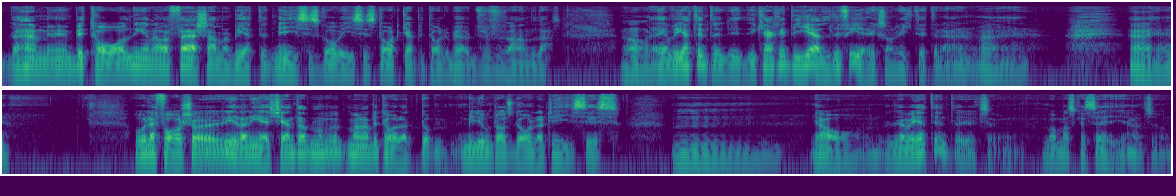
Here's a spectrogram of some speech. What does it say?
det här med betalningen av affärssamarbetet med Isis gav Isis startkapital det behövde för att förvandlas. Ja, jag vet inte, det, det kanske inte gällde för Eriksson riktigt det där. Nej. Nej. Och Lafarge har redan erkänt att man, man har betalat miljontals dollar till Isis. Mm. Ja, jag vet inte liksom, vad man ska säga alltså.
